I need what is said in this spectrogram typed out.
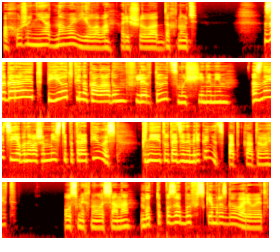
Похоже, ни одна Вавилова решила отдохнуть. Загорает, пьет пиноколаду, флиртует с мужчинами. Знаете, я бы на вашем месте поторопилась. К ней тут один американец подкатывает. Усмехнулась она, будто позабыв, с кем разговаривает.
